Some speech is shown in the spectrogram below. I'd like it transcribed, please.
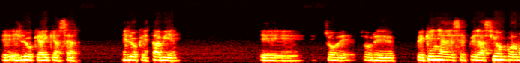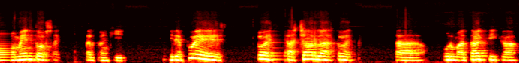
es lo que hay que hacer, es lo que está bien. Eh, sobre, sobre pequeña desesperación por momentos, hay que estar tranquilo. Y después, todas estas charlas, toda esta forma táctica,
